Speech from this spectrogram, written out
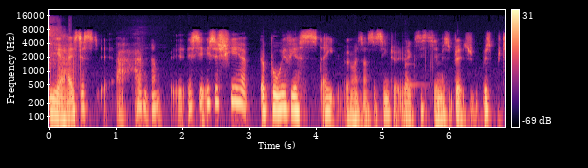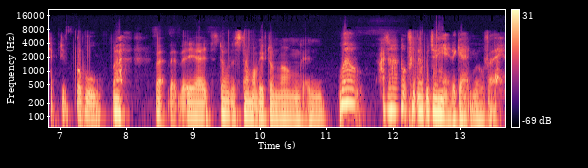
yeah, it's just I, I'm, it's it's a sheer oblivious state of my senses seem to exist in this, this, protective bubble. but, but they uh, just don't understand what we've done wrong, and well, I don't think they'll be doing it again, will they?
